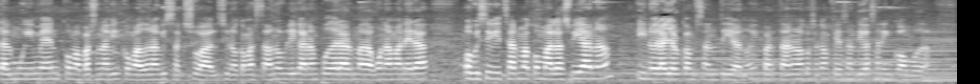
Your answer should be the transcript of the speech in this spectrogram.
del moviment com a persona com a dona bisexual, sinó que m'estaven obligant a empoderar-me d'alguna manera o visibilitzar-me com a lesbiana i no era allò el que em sentia, no? i per tant una cosa que em feia sentir bastant incòmoda.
